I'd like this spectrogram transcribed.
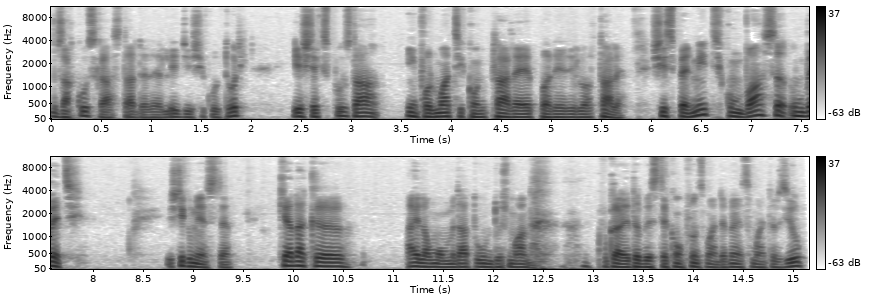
zacusca asta de religii și culturi, ești expus la informații contrare părerilor tale și îți permiți cumva să înveți. Știi cum este? Chiar dacă ai la un moment dat un dușman cu care trebuie să te confrunți mai devreme sau mai târziu,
